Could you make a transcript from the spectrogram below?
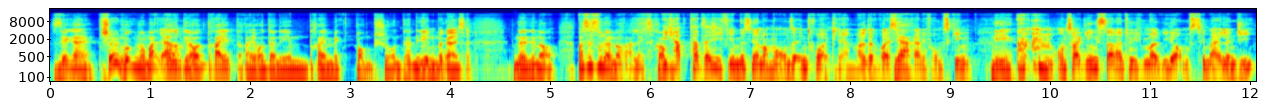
Sehr geil. Schön. Gucken wir mal. Also genau, drei, drei Unternehmen, drei MacPompsche Unternehmen. Bin begeistert. Und, ne, genau. Was hast du denn noch, Alex? Komm. Ich habe tatsächlich, wir müssen ja nochmal unser Intro erklären, weil du weißt ja, Ja. gar nicht, worum es ging. nee. Und zwar ging es da natürlich mal wieder ums Thema LNG.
